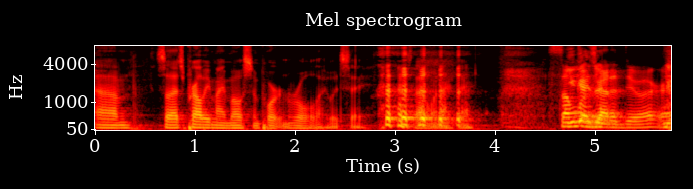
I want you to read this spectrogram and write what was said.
Um, so that's probably my most important role, I would say. is that one right there. Someone's guys got to do it, right? You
